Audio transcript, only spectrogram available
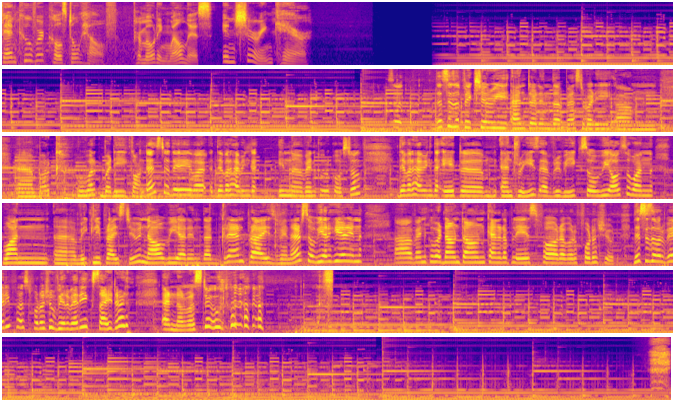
Vancouver Coastal Health, promoting wellness, ensuring care. This is a picture we entered in the best buddy um, uh, work work buddy contest. They were they were having a, in uh, Vancouver Coastal. They were having the eight um, entries every week. So we also won one uh, weekly prize too. Now we are in the grand prize winner. So we are here in uh, Vancouver downtown Canada Place for our photo shoot. This is our very first photo shoot. We are very excited and nervous too.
